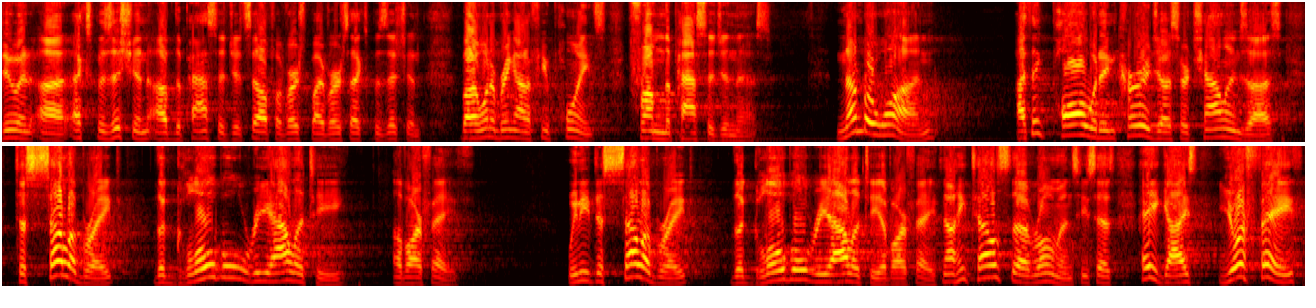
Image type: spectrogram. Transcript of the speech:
do an uh, exposition of the passage itself, a verse by verse exposition, but I want to bring out a few points from the passage in this. Number one, I think Paul would encourage us or challenge us to celebrate the global reality of our faith. We need to celebrate the global reality of our faith. Now, he tells the Romans, he says, hey guys, your faith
